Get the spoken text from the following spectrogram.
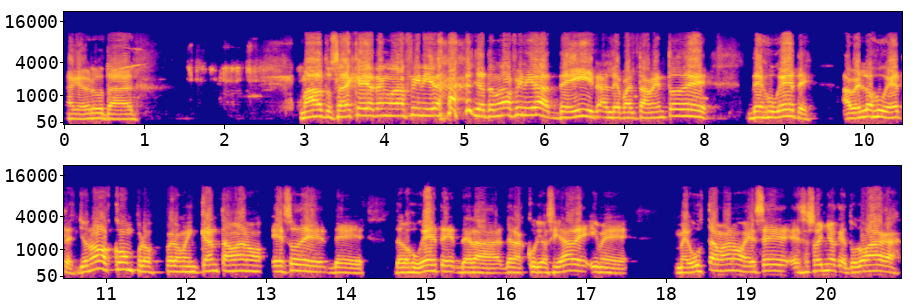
Ah, qué brutal. Malo, tú sabes que yo tengo una afinidad, yo tengo una afinidad de ir al departamento de, de juguetes a ver los juguetes. Yo no los compro, pero me encanta, mano, eso de, de, los juguetes, de, la, de las curiosidades y me, me gusta, mano, ese, ese sueño que tú lo hagas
